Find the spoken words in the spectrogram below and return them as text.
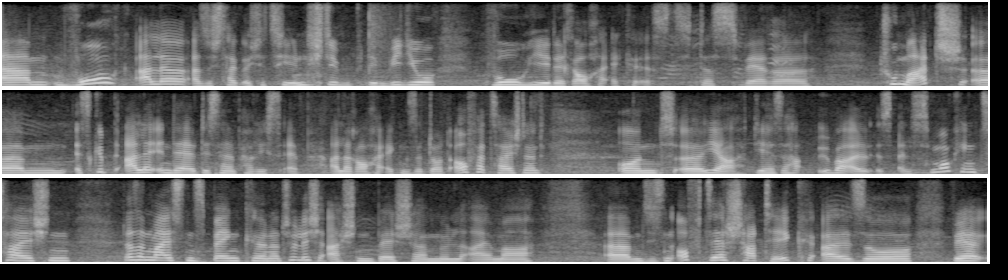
ähm, wo alle, also ich zeige euch jetzt hier nicht im, dem Video, wo jede Raucherecke ist. Das wäre too much. Ähm, es gibt alle in der Disneyland Paris App. Alle Raucherecken sind dort auch verzeichnet. Und äh, ja, die, überall ist ein Smoking-Zeichen. Da sind meistens Bänke, natürlich Aschenbecher, Mülleimer. Ähm, sie sind oft sehr schattig. Also wir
